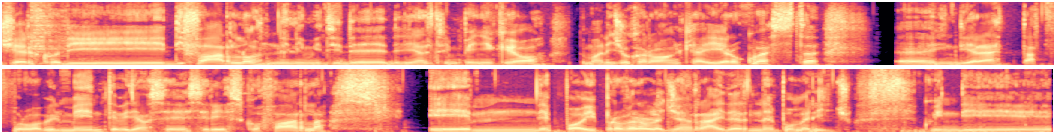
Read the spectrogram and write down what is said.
cerco di, di farlo nei limiti de- degli altri impegni che ho. Domani giocherò anche a HeroQuest eh, in diretta probabilmente vediamo se, se riesco a farla. E, mm, e poi proverò Legend Rider nel pomeriggio. Quindi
